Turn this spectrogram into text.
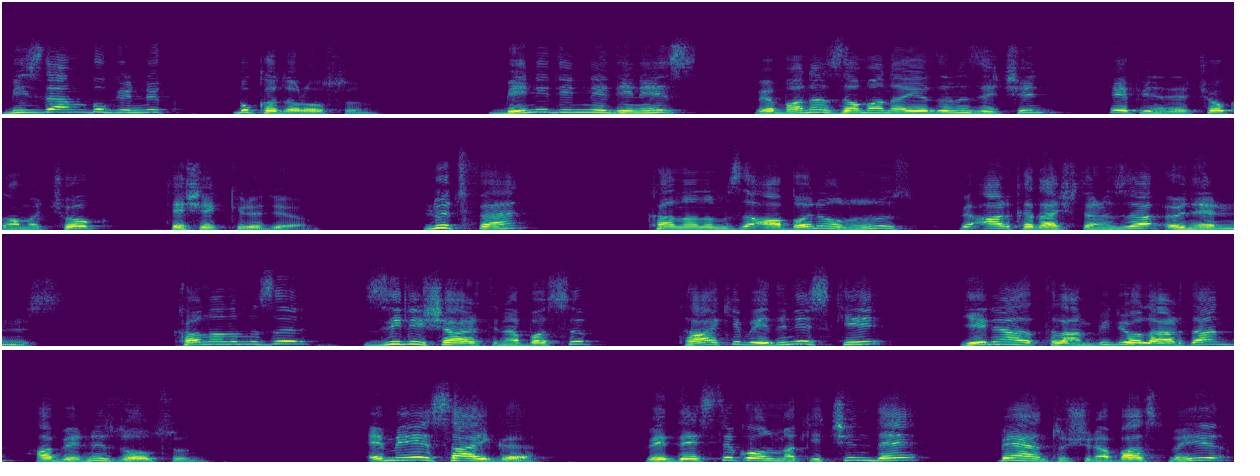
Bizden bugünlük bu kadar olsun. Beni dinlediğiniz ve bana zaman ayırdığınız için hepinize çok ama çok teşekkür ediyorum. Lütfen kanalımıza abone olunuz ve arkadaşlarınıza öneriniz. Kanalımızı zil işaretine basıp takip ediniz ki yeni atılan videolardan haberiniz olsun. Emeğe saygı ve destek olmak için de beğen tuşuna basmayı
